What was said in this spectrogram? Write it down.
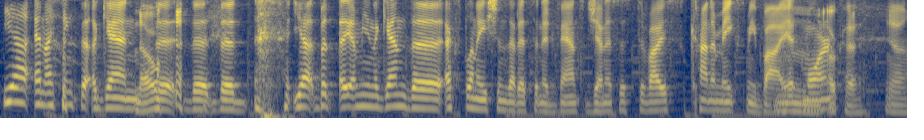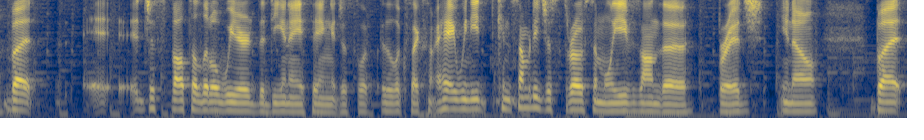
Yeah, and I think that again, No. the, the the yeah, but I mean, again, the explanation that it's an advanced Genesis device kind of makes me buy it Mm, more. Okay, yeah. But it, it just felt a little weird. The DNA thing. It just look, it looks like some. Hey, we need. Can somebody just throw some leaves on the bridge? You know, but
